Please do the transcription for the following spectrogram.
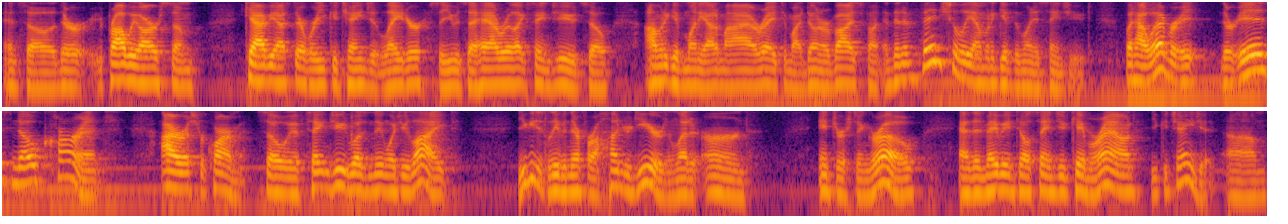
And so there probably are some caveats there where you could change it later. So you would say, hey, I really like St. Jude, so I'm going to give money out of my IRA to my donor advised fund, and then eventually I'm going to give the money to St. Jude. But however, it, there is no current IRS requirement. So if St. Jude wasn't doing what you liked, you could just leave it there for 100 years and let it earn interest and grow. And then maybe until St. Jude came around, you could change it. Um,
